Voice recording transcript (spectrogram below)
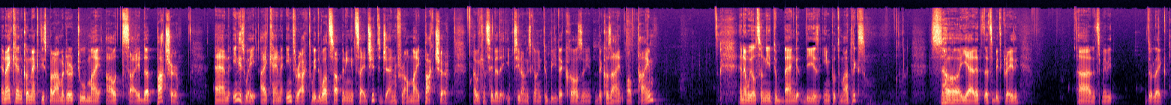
And I can connect this parameter to my outside patcher. And in this way, I can interact with what's happening inside JITGen from my patcher. We can say that the epsilon is going to be the cosine, the cosine of time. And then we also need to bang this input matrix. So yeah, that, that's a bit crazy. Uh, let's maybe do like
